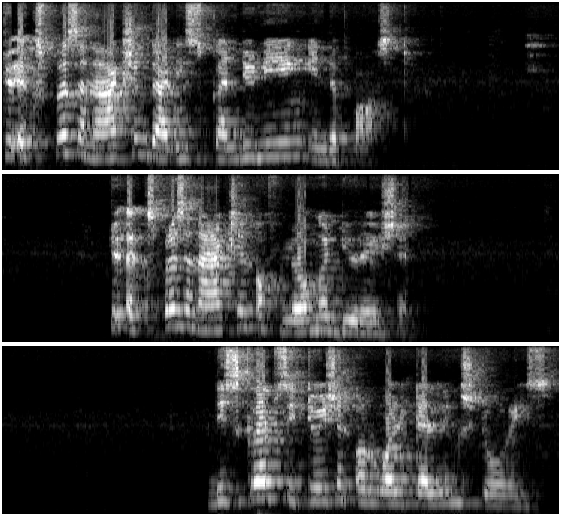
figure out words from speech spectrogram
To express an action that is continuing in the past. To express an action of longer duration. Describe situation or while telling stories.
